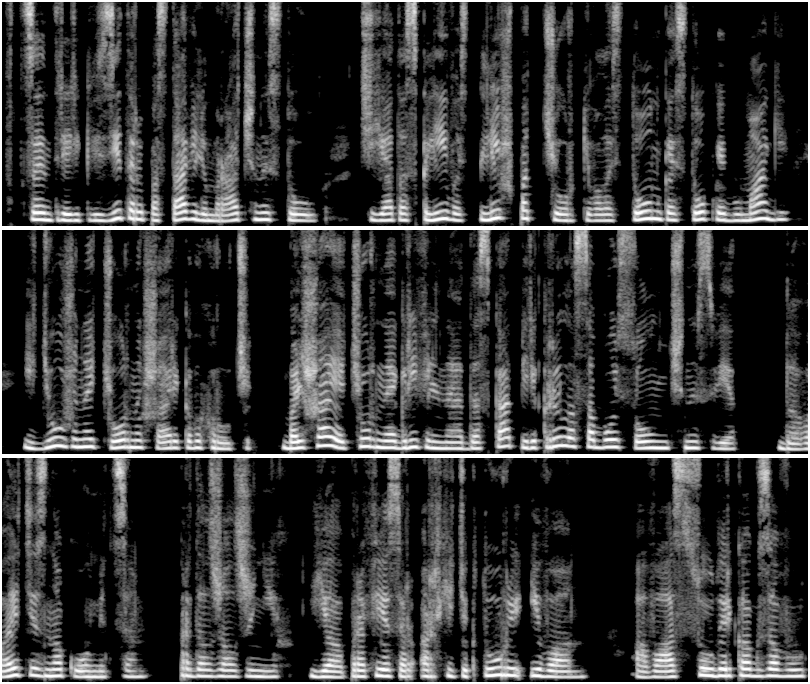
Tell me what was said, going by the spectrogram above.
В центре реквизиторы поставили мрачный стол, чья тоскливость лишь подчеркивалась тонкой стопкой бумаги и дюжиной черных шариковых ручек. Большая черная грифельная доска перекрыла собой солнечный свет. «Давайте знакомиться», — продолжал жених. «Я профессор архитектуры Иван. А вас, сударь, как зовут?»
